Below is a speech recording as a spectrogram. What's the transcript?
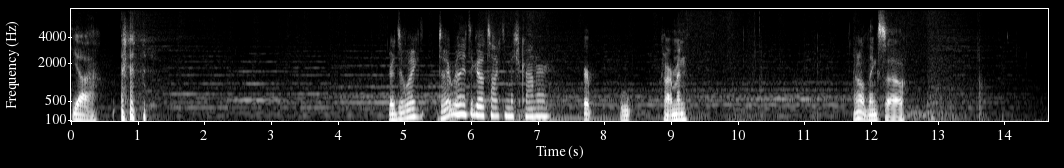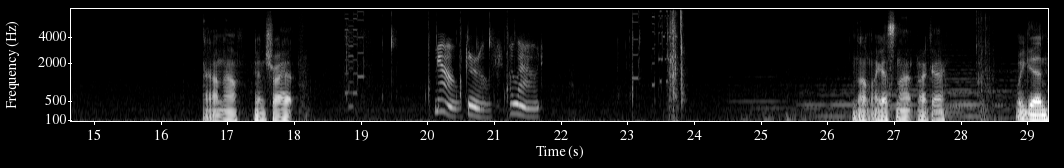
yeah. or do I do I really have to go talk to Mitch Connor? Or ooh, Carmen? I don't think so. I don't know. I'm gonna try it. No girls allowed. No, I guess not. Okay. We good.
